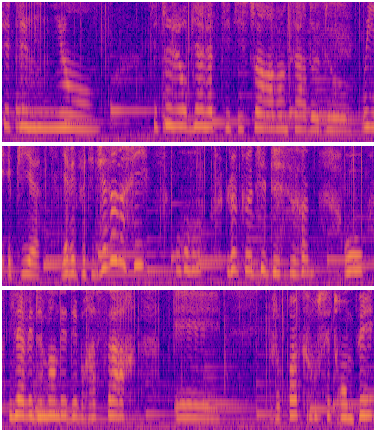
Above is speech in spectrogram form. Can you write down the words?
C'était mignon. C'est toujours bien la petite histoire avant de faire dodo. Oui, et puis, euh, il y avait le petit Jason aussi. Oh, le petit Jason. Oh, il avait demandé des brassards. Et je crois qu'on s'est trompé.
